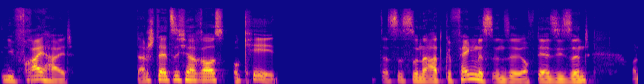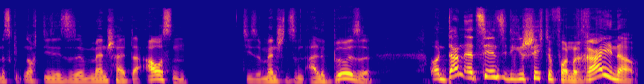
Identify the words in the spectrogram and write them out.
in die Freiheit. Dann stellt sich heraus, okay, das ist so eine Art Gefängnisinsel, auf der sie sind. Und es gibt noch diese Menschheit da außen. Diese Menschen sind alle böse. Und dann erzählen sie die Geschichte von Rainer.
